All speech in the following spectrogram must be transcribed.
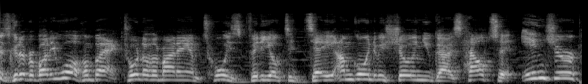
What is good everybody? Welcome back to another My Damn Toys video. Today I'm going to be showing you guys how to injure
